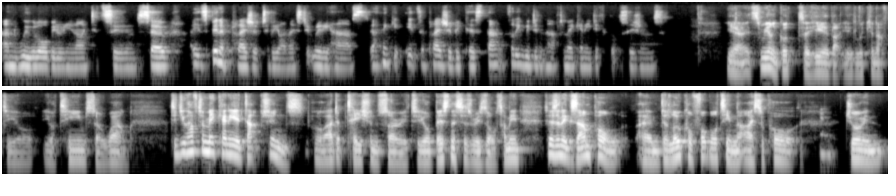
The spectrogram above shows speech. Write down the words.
And we will all be reunited soon. So it's been a pleasure to be honest. It really has. I think it, it's a pleasure because thankfully we didn't have to make any difficult decisions. Yeah it's really good to hear that you're looking after your your team so well did you have to make any adaptations or adaptations, sorry, to your business as a result? I mean, so as an example, um, the local football team that I support during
